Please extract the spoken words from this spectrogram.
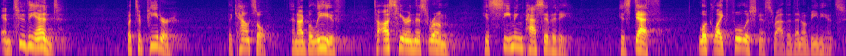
and to the end. But to Peter, the council, and I believe to us here in this room, his seeming passivity, his death, looked like foolishness rather than obedience.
